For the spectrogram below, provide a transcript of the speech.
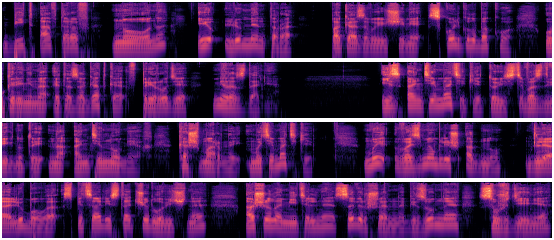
бит авторов Ноона и Люментора, показывающими, сколь глубоко укоренена эта загадка в природе мироздания. Из антиматики, то есть воздвигнутой на антиномиях кошмарной математики, мы возьмем лишь одно – для любого специалиста чудовищное, ошеломительное, совершенно безумное суждение,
